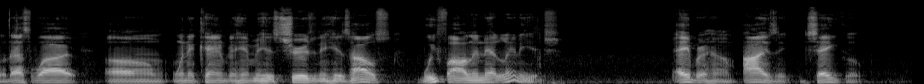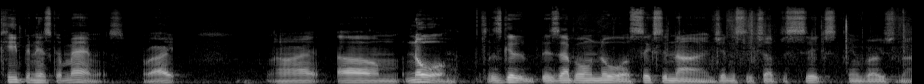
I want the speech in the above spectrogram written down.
So that's why um, when it came to him and his children and his house, we fall in that lineage. Abraham, Isaac, Jacob, keeping his commandments, right? All right. Um, Noah. Let's get an example on Noah, 69, Genesis chapter 6 and verse 9.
